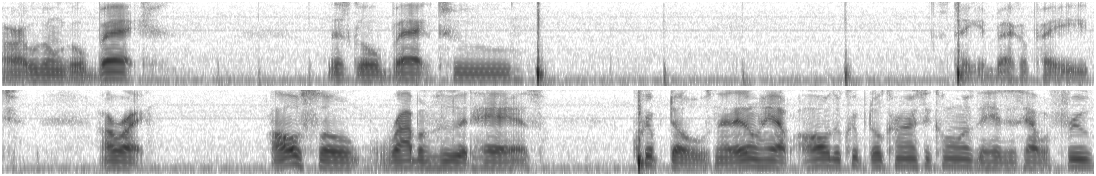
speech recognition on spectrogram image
All right, we're going to go back. Let's go back to, let's take it back a page. All right. Also, Robinhood has cryptos. Now, they don't have all the cryptocurrency coins. They just have a few,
